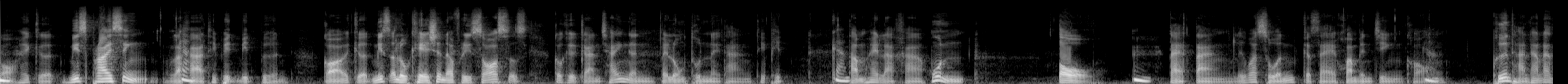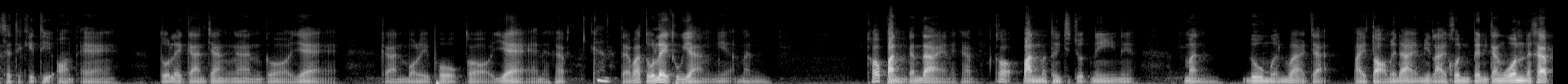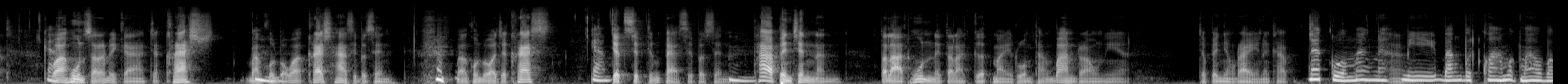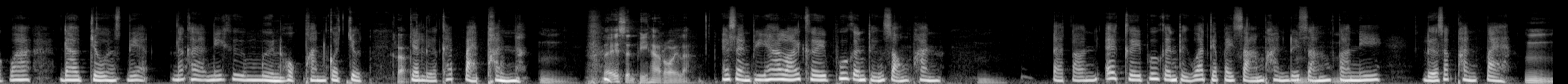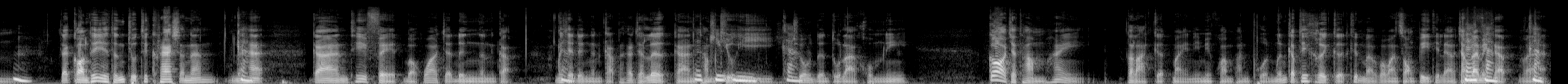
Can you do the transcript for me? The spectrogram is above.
ก่อให้เกิด mispricing ราคาที่ผิดบิดเบือน ก่อให้เกิด misallocation of resources ก็คือการใช้เงินไปลงทุนในทางที่ผิดครับทำให้ราคาหุ้นโตแตกต่างหรือว่าสวนกระแสความเป็นจริงของพื้นฐานทางด้านเศรษฐกิจที่อ่อนแอ ตัวเลขการจ้างงานก็แย่ การบริโภคก็แย่นะครับครับแต่ว่าตัวเลขทุกอย่างเนี่ยมันเขาปั่นกันได้นะครับ ก็ปั่นมาถึงจุดๆนี้เนี่ย มันดูเหมือนว่าจะไปต่อไม่ได้ มีหลายคนเป็นกังวลนะครับครับ ว่าหุ้นสหรัฐอเมริกาจะ crash บางคนบอกว่า crash 50%บางคนบอกว่าจะ crash ครับเจ็ดสิบถึงแปดสิบเปอร์เซ็นต์ถ้าเป็นเช่นนั้น ตลาดหุ้นในตลาดเกิดใหม่รวมทั้งบ้านเราเนี่ยจะเป็นอย่างไรนะครับ น่ากลัวมากนะ มีบางบทความออกมาบอกว่าดาวโจนส์เนี่ยณขณะนี้คือหมื่นหกพันกว่าจุดครับจะเหลือแค่แปดพันนะอืมและ S&P 500 ล่ะ S&P 500 เคยพูดกันถึงสองพันแต่ตอนเอ้ยเคยพูดกันถึงว่าจะไปสามพันด้วยซ้ำตอนนี้ เหลือสักพันแปดอืมแต่ก่อนที่จะถึงจุดที่ crash อันนั้นนะฮะการที่เฟดบอกว่าจะดึงเงินกลับ ไม่ใช่ดึงเงินกลับนะครับจะเลิกการเลิกทำ QE QE ค่ะช่วงเดือนตุลาคมนี้ ก็จะทำให้ตลาดเกิดใหม่นี้มีความผันผวนเหมือนกับที่เคยเกิดขึ้นมาประมาณ 2 ปีที่แล้วจำได้ไหมครับว่าค่ะ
